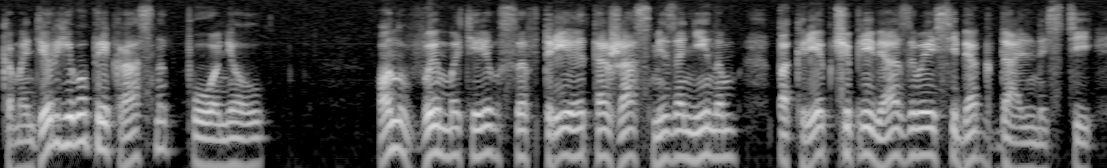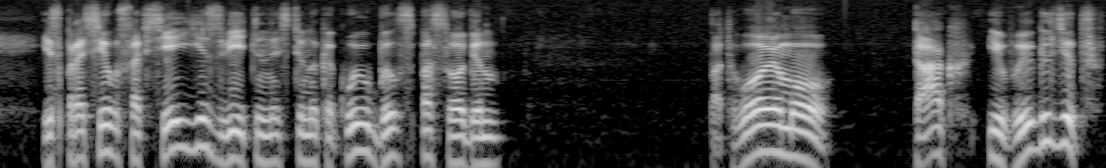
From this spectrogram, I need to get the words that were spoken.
Командир его прекрасно понял. Он выматерился в три этажа с мезонином, покрепче привязывая себя к дальности, и спросил со всей язвительностью, на какую был способен. По-твоему, так и выглядит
